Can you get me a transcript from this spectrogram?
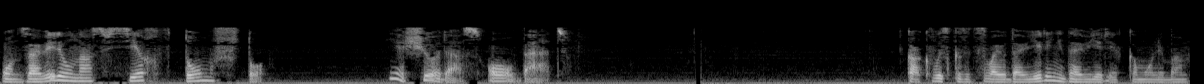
Он заверил нас всех в том, что... He assured us all that. Как высказать свое доверие, недоверие к кому-либо?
